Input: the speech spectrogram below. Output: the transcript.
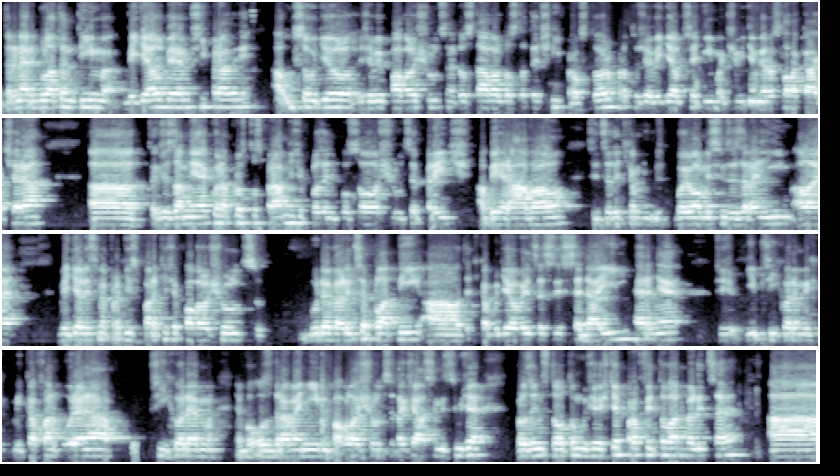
trenér Gula ten tým viděl během přípravy a usoudil, že by Pavel Šulc nedostával dostatečný prostor, protože viděl před ním očividně Miroslava Káčera, Uh, takže za mě jako naprosto správně, že Plzeň poslal Šulce pryč, aby hrával. Sice teďka bojoval, myslím, se zraněním, ale viděli jsme proti Spartě, že Pavel Šulc bude velice platný a teďka Budějovice si sedají herně, příchodem Mika van Burena, příchodem nebo ozdravením Pavla Šulce, takže já si myslím, že Plzeň z tohoto může ještě profitovat velice. A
